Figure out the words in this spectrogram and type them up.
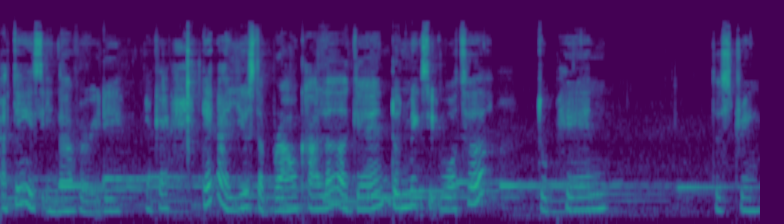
I think it's enough already okay? Then I use the brown color again. Don't mix with water to paint the string.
